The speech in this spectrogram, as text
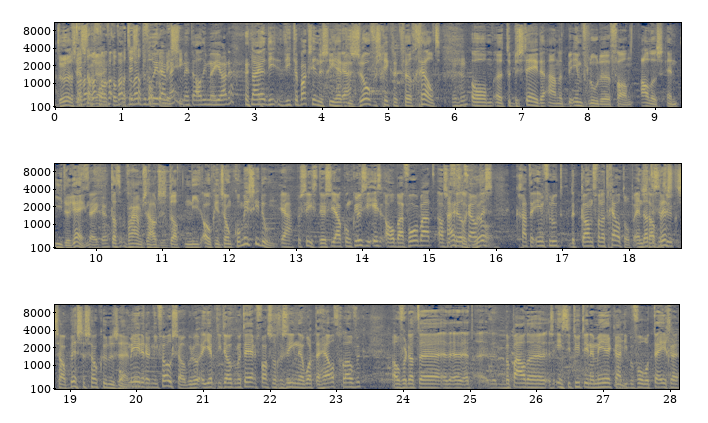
dus. Wat, wat, wat, wat, wat bedoel je daarmee met al die miljarden? Nou ja, die, die tabaksindustrie heeft Ja. zo verschrikkelijk veel geld om eh, te besteden aan het beïnvloeden van alles en iedereen. Zeker. Dat, waarom zouden ze dat niet ook in zo'n commissie doen? Ja, precies. Dus jouw conclusie is al bij voorbaat... als er Eigenlijk veel geld wel. is, gaat de invloed de kant van het geld op. En dat zou, is best, natuurlijk zou best eens zo kunnen zijn. op meerdere niveaus zo. Ik bedoel, je hebt die documentaire vast wel gezien, eh, What the Health, geloof ik. Over dat eh, het, het- het bepaalde instituten in Amerika... Hmm. die bijvoorbeeld tegen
